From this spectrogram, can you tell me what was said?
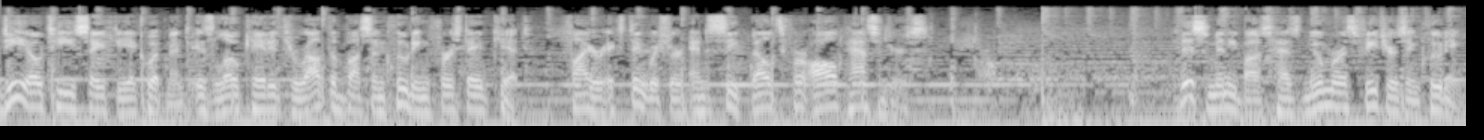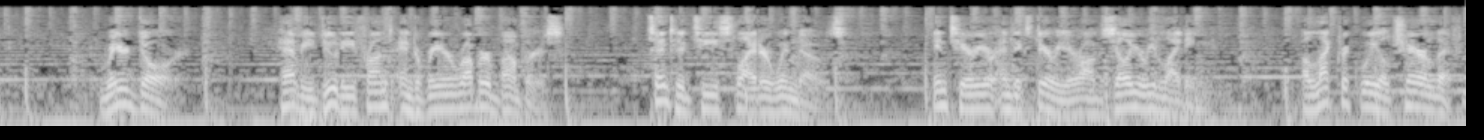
DOT safety equipment is located throughout the bus including first aid kit, fire extinguisher and seat belts for all passengers. This minibus has numerous features including rear door, heavy-duty front and rear rubber bumpers, tinted T-slider windows, interior and exterior auxiliary lighting, electric wheelchair lift,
